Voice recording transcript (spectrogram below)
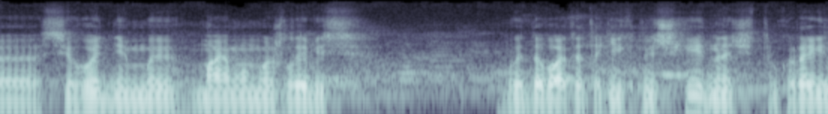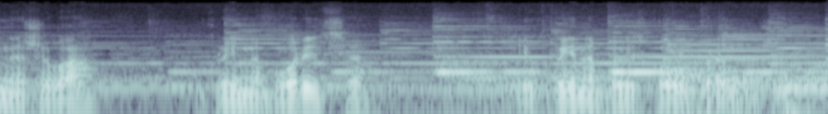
е, сьогодні ми маємо можливість видавати такі книжки, значить Україна жива, Україна бореться і Україна обов'язково переможе.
